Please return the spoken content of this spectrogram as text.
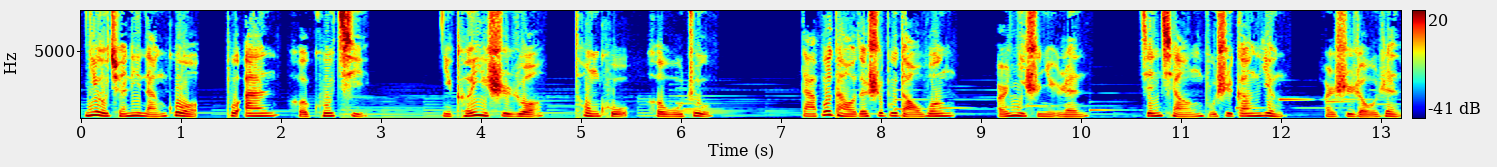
你有权利难过、不安和哭泣，你可以示弱、痛苦和无助。打不倒的是不倒翁，而你是女人，坚强不是刚硬，而是柔韧。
